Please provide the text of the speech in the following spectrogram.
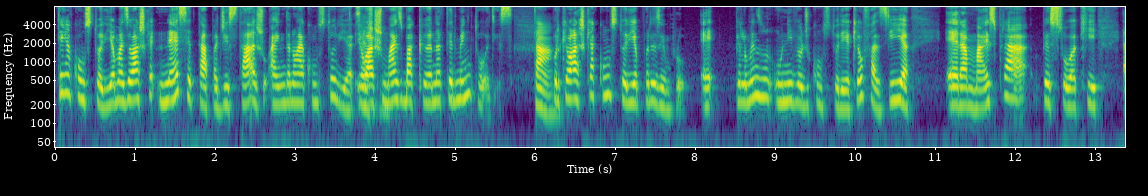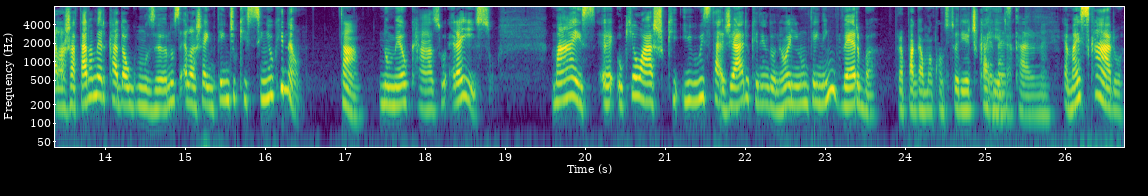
tem a consultoria, mas eu acho que nessa etapa de estágio ainda não é a consultoria. Você eu acho mais bacana ter mentores. Tá. Porque eu acho que a consultoria, por exemplo, é pelo menos o nível de consultoria que eu fazia era mais para pessoa que ela já está no mercado há alguns anos, ela já entende o que sim e o que não. Tá. No meu caso, era isso. Mas é, o que eu acho que. E o estagiário, querendo ou não, ele não tem nem verba para pagar uma consultoria de carreira. É mais caro, né? É mais caro.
